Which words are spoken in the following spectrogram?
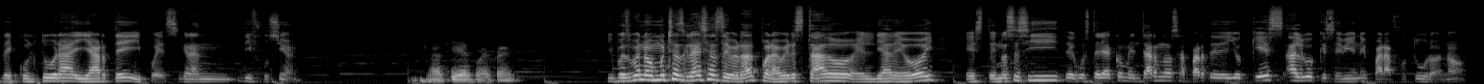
de cultura y arte y pues gran difusión. Así es, my friend. Y pues bueno, muchas gracias de verdad por haber estado el día de hoy. Este, no sé si te gustaría comentarnos, aparte de ello, qué es algo que se viene para futuro, ¿no?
